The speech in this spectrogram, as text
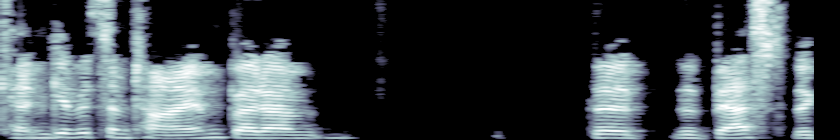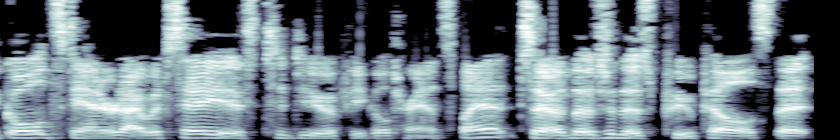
can give it some time, but um, the the best, the gold standard, I would say, is to do a fecal transplant. So those are those poo pills that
